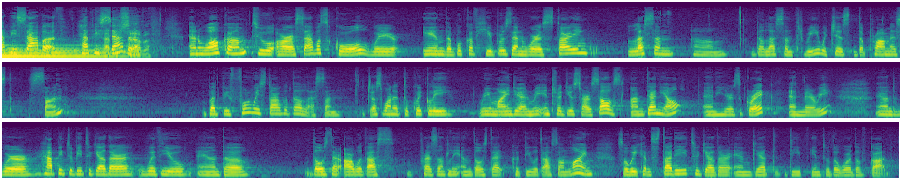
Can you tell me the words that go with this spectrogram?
Happy Sabbath. Happy, Happy Sabbath. And welcome to our Sabbath school. We're in the book of Hebrews and we're starting lesson, um, the lesson three, which is the promised son. But before we start with the lesson, just wanted to quickly remind you and reintroduce ourselves. I'm Danielle, and here's Greg and Mary. And we're happy to be together with you and uh, those that are with us presently and those that could be with us online so we can study together and get deep into the Word of God.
